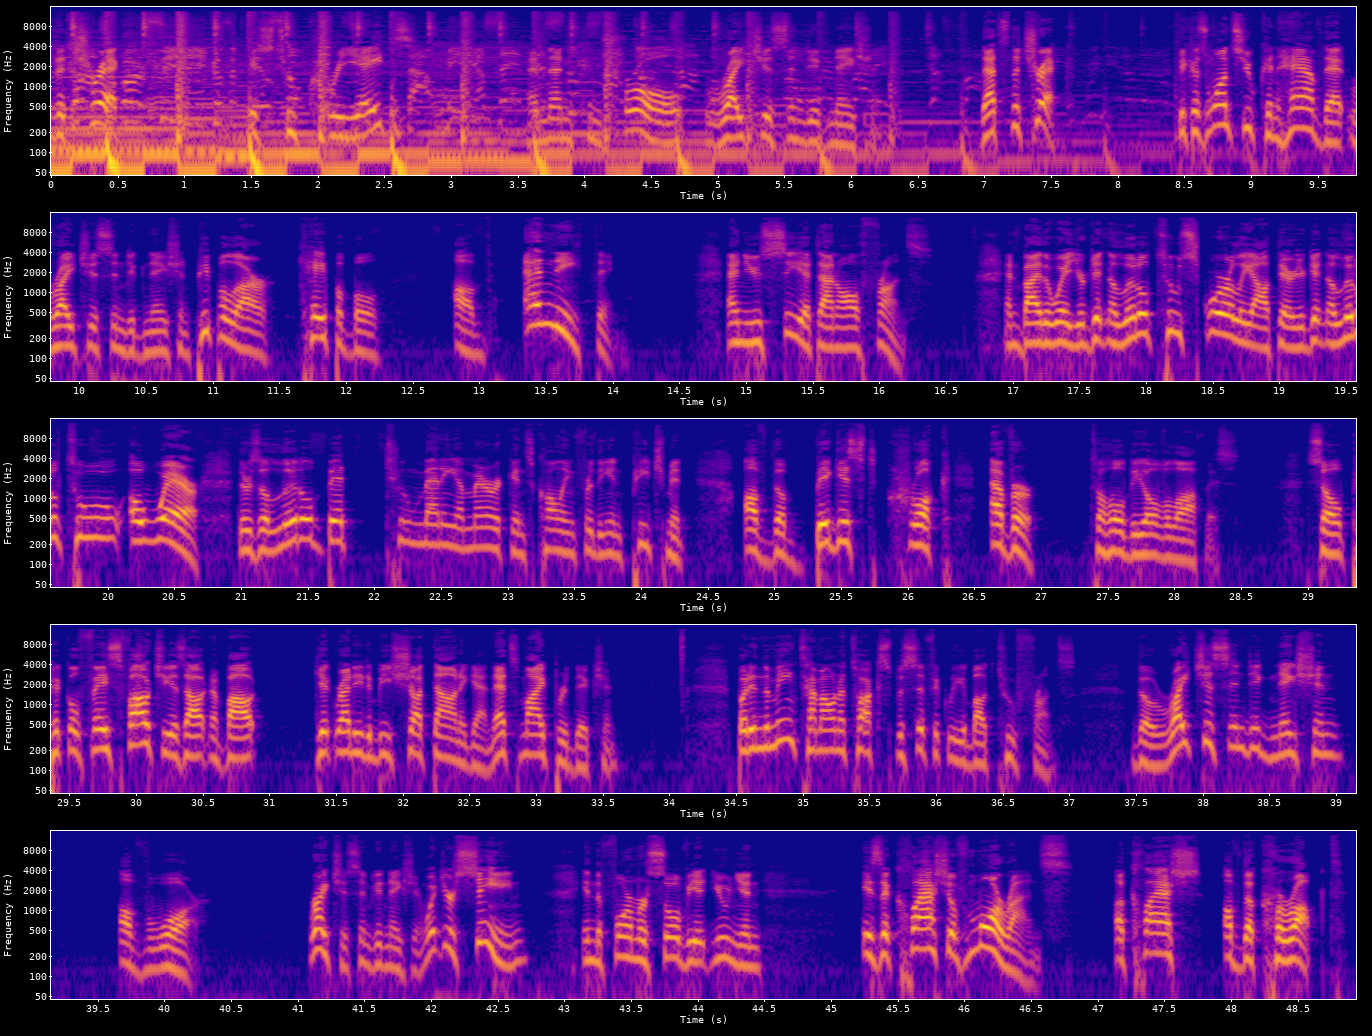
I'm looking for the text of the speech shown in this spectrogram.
The trick is to create and then control righteous indignation. That's the trick. Because once you can have that righteous indignation, people are capable of anything. And you see it on all fronts. And by the way, you're getting a little too squirrely out there. You're getting a little too aware. There's a little bit too many Americans calling for the impeachment of the biggest crook ever to hold the Oval Office. So pickle face Fauci is out and about. Get ready to be shut down again. That's my prediction. But in the meantime, I want to talk specifically about two fronts the righteous indignation of war. Righteous indignation. What you're seeing in the former Soviet Union is a clash of morons, a clash of the corrupt.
